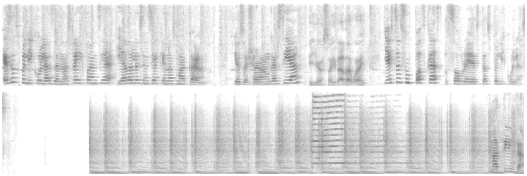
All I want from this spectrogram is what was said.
Esas películas de nuestra infancia y adolescencia que nos marcaron. Yo soy Sharon García. Y yo soy Dada White. Y este es un podcast sobre estas películas. Matilda,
